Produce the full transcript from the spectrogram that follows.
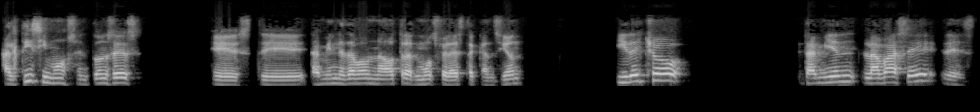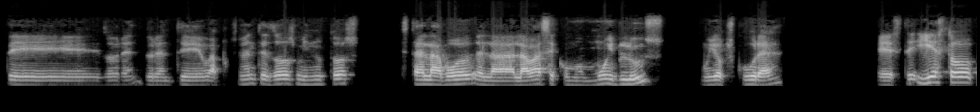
altísimos, entonces este, también le daba una otra atmósfera a esta canción. Y de hecho, también la base, este, durante, aproximadamente dos minutos, está la, voz, la, la, base como muy blues, muy oscura. Este, y esto,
